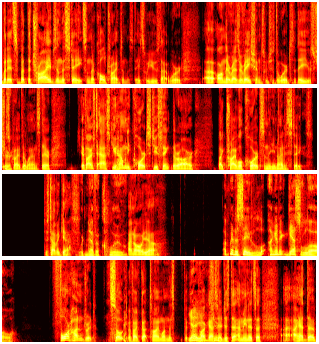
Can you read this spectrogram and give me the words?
but it's but the tribes in the states, and they're called tribes in the states. We use that word uh, on their reservations, which is the words that they use to sure. describe their lands there. If I was to ask you, how many courts do you think there are, like tribal courts in the United States? Just have a guess. Wouldn't have a clue. I know, yeah. I'm going to say, I'm going to guess low. 400. So if I've got time on this yeah, podcast, yeah, sure. I just, I mean, it's a, I had the,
